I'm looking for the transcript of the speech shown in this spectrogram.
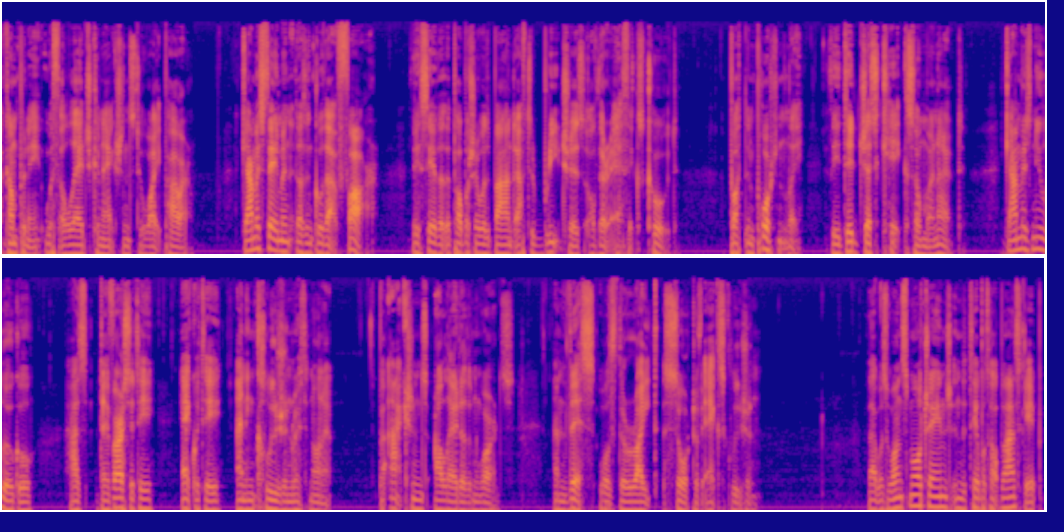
a company with alleged connections to white power. GAMA's statement doesn't go that far. They say that the publisher was banned after breaches of their ethics code. But importantly, they did just kick someone out. GAMA's new logo has diversity, equity, and inclusion written on it. But actions are louder than words, and this was the right sort of exclusion. That was one small change in the tabletop landscape.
